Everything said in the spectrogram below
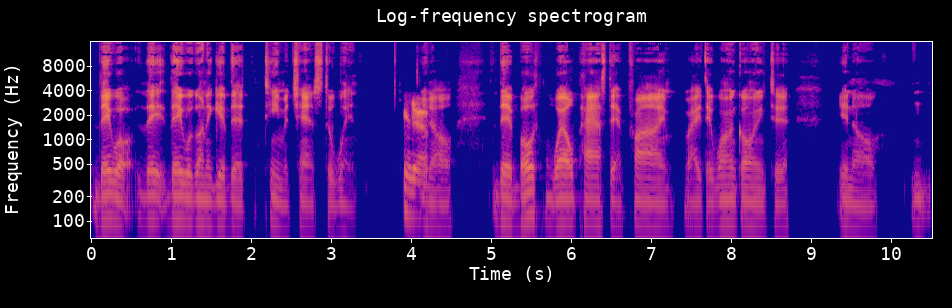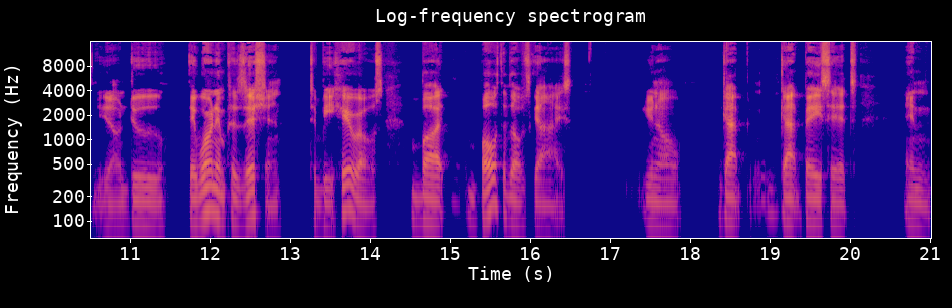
they were they they were going to give their team a chance to win. Yeah. You know, they're both well past their prime, right? They weren't going to, you know, you know, do they weren't in position to be heroes, but both of those guys, you know, got got base hits and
